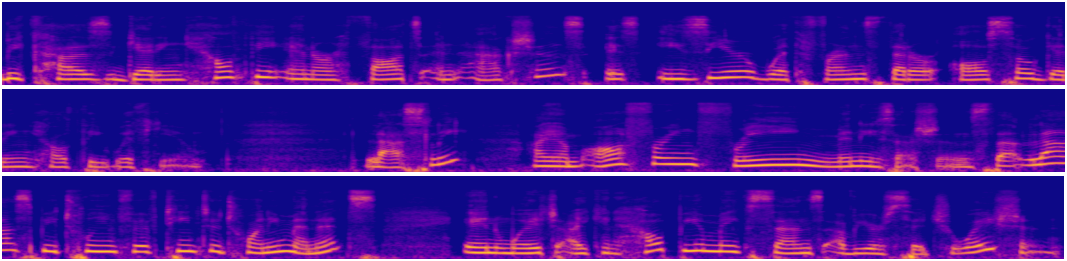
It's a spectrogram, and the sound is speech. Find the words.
because getting healthy in our thoughts and actions is easier with friends that are also getting healthy with you. Lastly, I am offering free mini sessions that last between 15 to 20 minutes in which I can help you make sense of your situation.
